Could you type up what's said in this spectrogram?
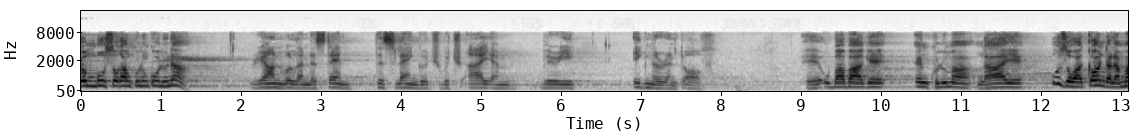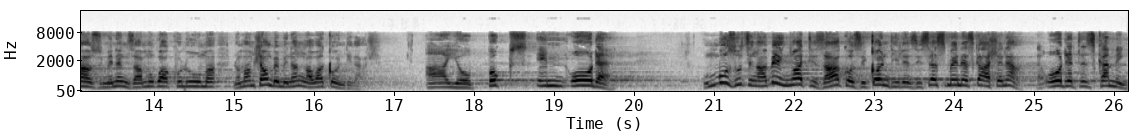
yombuso kaNkuluNkulu na Rian will understand this language, which I am very ignorant of. eh ubaba ke engikhuluma ngaye uzowaqonda lamazwi mina engizama ukwakhuluma noma mhlawumbe mina ngingawaqondi kahle Are your books in order? umbuzo uthi ngabe incwadi zakho ziqondile zisesimene esikahle na The audit is coming.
